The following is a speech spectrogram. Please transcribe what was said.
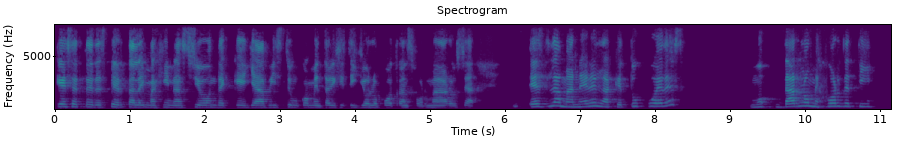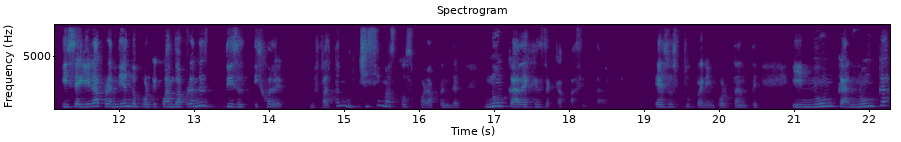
que se te despierta la imaginación de que ya viste un comentario y dijiste, yo lo puedo transformar, o sea, es la manera en la que tú puedes dar lo mejor de ti y seguir aprendiendo, porque cuando aprendes dices, híjole, me faltan muchísimas cosas por aprender. Nunca dejes de capacitarte. Eso es súper importante. Y nunca, nunca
